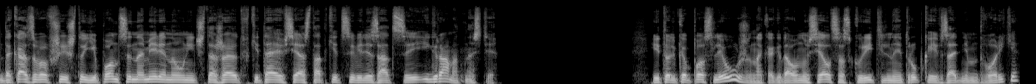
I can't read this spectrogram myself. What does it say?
доказывавший, что японцы намеренно уничтожают в Китае все остатки цивилизации и грамотности. И только после ужина, когда он уселся с курительной трубкой в заднем дворике,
